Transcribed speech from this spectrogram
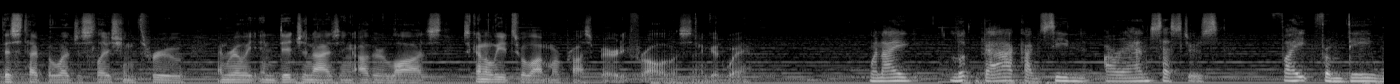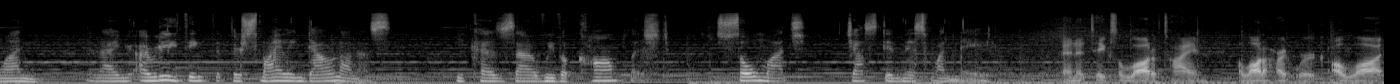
this type of legislation through and really indigenizing other laws, it's going to lead to a lot more prosperity for all of us in a good way. When I look back, I've seen our ancestors fight from day one and I, I really think that they're smiling down on us because uh, we've accomplished so much just in this one day. And it takes a lot of time, a lot of hard work, a lot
